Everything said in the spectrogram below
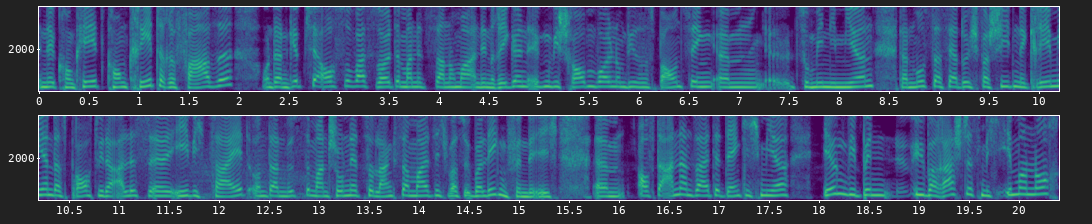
in eine konkret konkretere Phase und dann gibt's ja auch sowas, sollte man jetzt da nochmal an den Regeln irgendwie schrauben wollen, um dieses Bouncing ähm, zu minimieren, dann muss das ja durch verschiedene Gremien, das braucht wieder alles äh, ewig Zeit und dann müsste man schon jetzt so langsam mal sich was überlegen, finde ich. Ähm, auf der anderen Seite denke ich mir, irgendwie bin überrascht es mich immer noch,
